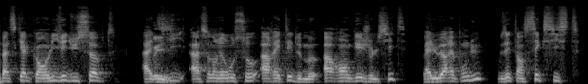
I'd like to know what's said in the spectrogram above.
Pascal, quand Olivier Dussopt a dit à Sandrine Rousseau arrêtez de me haranguer, je le cite, elle lui a répondu vous êtes un sexiste.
